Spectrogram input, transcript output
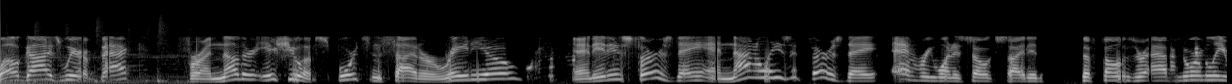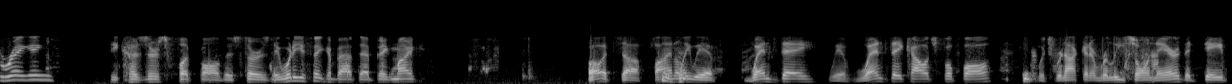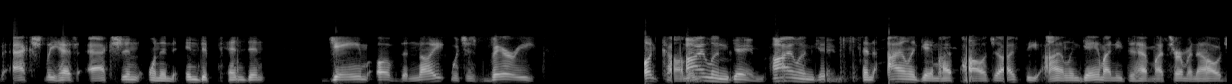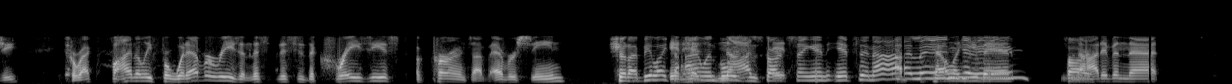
Well, guys, we are back for another issue of Sports Insider Radio. And it is Thursday. And not only is it Thursday, everyone is so excited. The phones are abnormally ringing because there's football this Thursday. What do you think about that, Big Mike? Well, it's uh, finally we have Wednesday. We have Wednesday college football, which we're not going to release on air. That Dave actually has action on an independent game of the night, which is very uncommon. Island game. Island game. An island game. I apologize. The island game. I need to have my terminology correct. Finally, for whatever reason, this this is the craziest occurrence I've ever seen. Should I be like the It has Island Boys not- and start it- singing "It's an Island telling game"? you, man, Sorry. Not even that.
